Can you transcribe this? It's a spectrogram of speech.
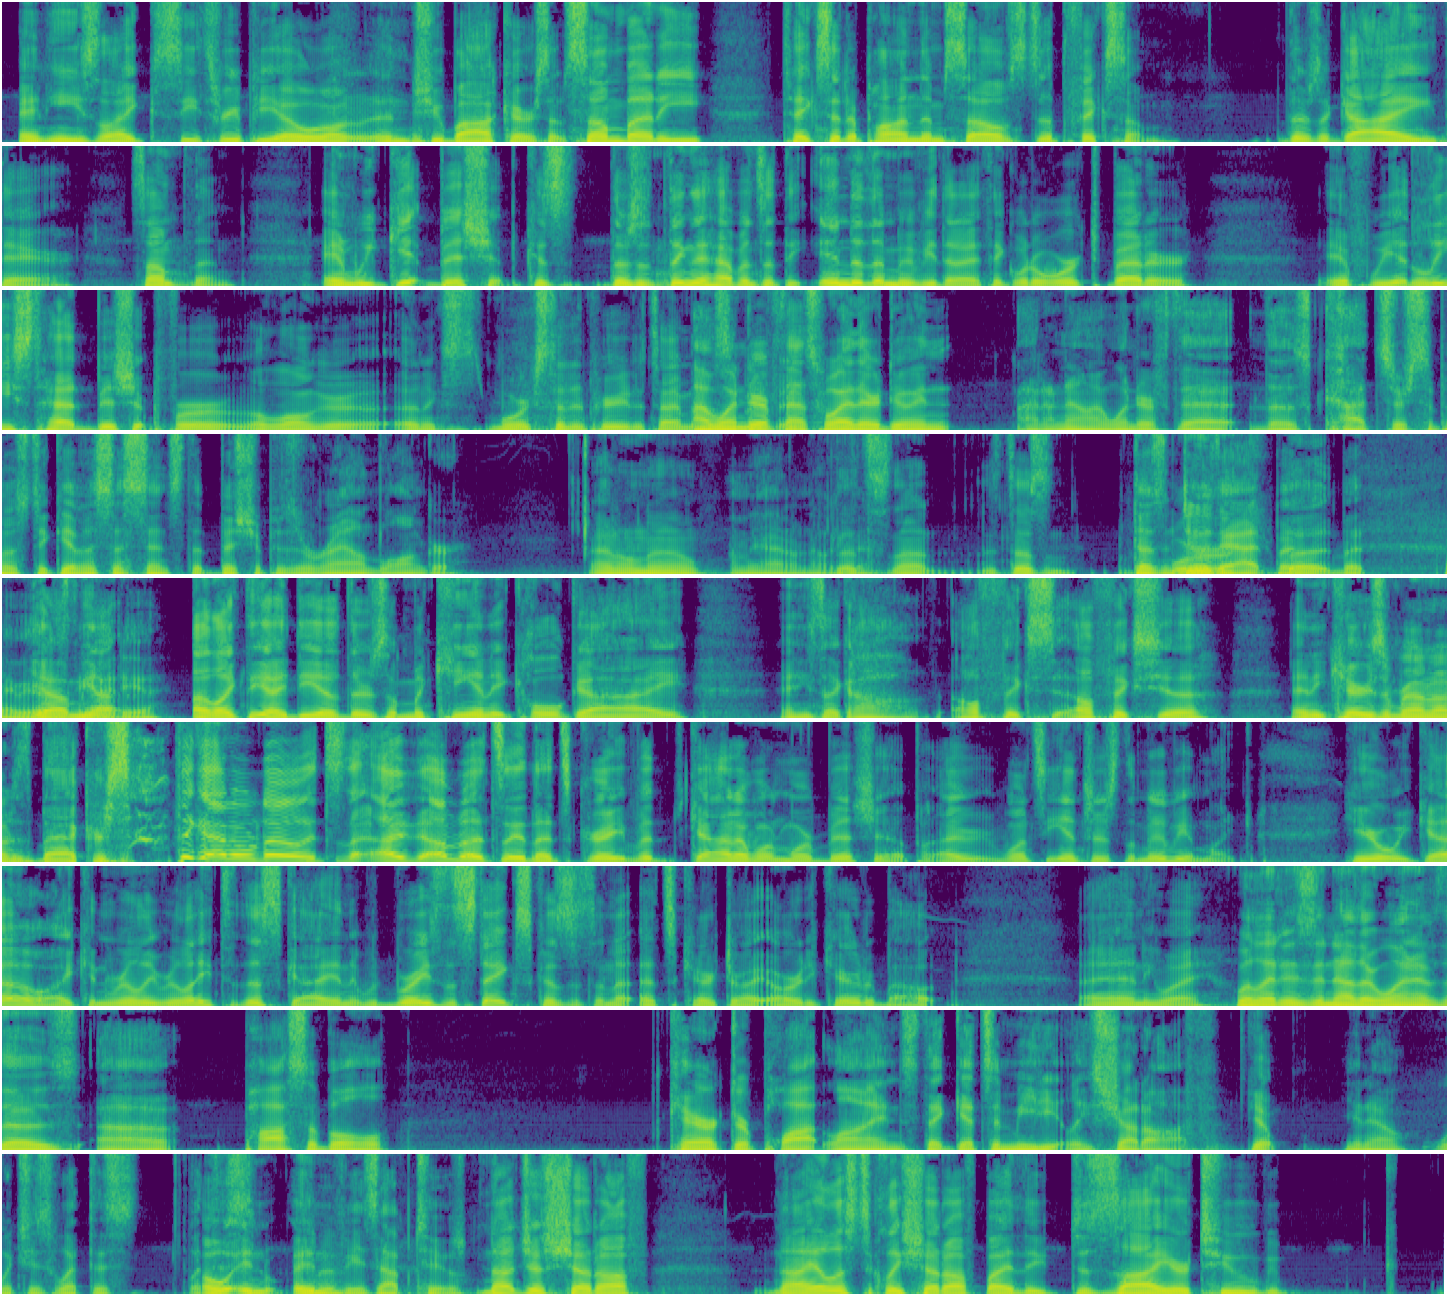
and he's like C3PO and Chewbacca or something. Somebody takes it upon themselves to fix him. There's a guy there, something. And we get Bishop because there's a thing that happens at the end of the movie that I think would have worked better if we at least had Bishop for a longer, an ex- more extended period of time. I wonder if that's why they're doing. I don't know. I wonder if the those cuts are supposed to give us a sense that Bishop is around longer. I don't know. I mean, I don't know. either. That's not. It doesn't doesn't do that, but but- but, maybe yeah, that's I mean, the I- idea. I like the idea of there's a mechanical guy, and he's like, "Oh, I'll fix it. I'll fix you," and he carries him around on his back or something. I don't know. It's I, I'm not saying that's great, but God, I want more Bishop. I once he enters the movie, I'm like, here we go. I can really relate to this guy, and it would raise the stakes because it's an it's a character I already cared about. Anyway, Well, it is another one of those uh, possible character plot lines that gets immediately shut off. Yep. You know, which is what this what Oh, this and- and- movie is up to. not just shut off, nihilistically shut off by the desire to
